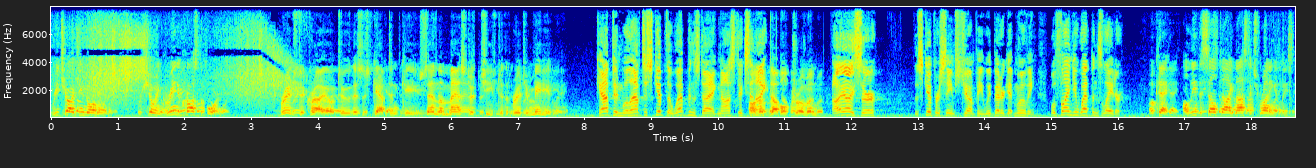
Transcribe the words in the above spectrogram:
Recharging normally. We're showing green across the board. Bridge to Cryo 2, this is Captain Keyes. Send the Master Chief to the bridge immediately. Captain, we'll have to skip the weapons diagnostics and On the I... double, crewman. Aye, aye, sir. The skipper seems jumpy. We'd better get moving. We'll find you weapons later. Okay, I'll leave the self-diagnostics running at least.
